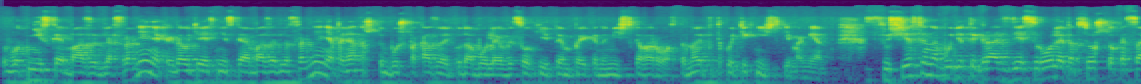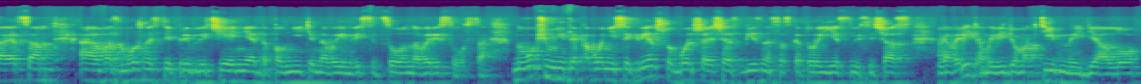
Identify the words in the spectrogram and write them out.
вот низкой базы для сравнения. Когда у тебя есть низкая база для сравнения, понятно, что ты будешь показывать куда более высокие темпы экономического роста. Но это такой технический момент. Существенно будет играть здесь роль это все, что касается э, возможности привлечения дополнительного инвестиционного ресурса. Ну, в общем, ни для кого не секрет, что большая часть бизнеса, с которой, если сейчас говорить, а мы ведем активный диалог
